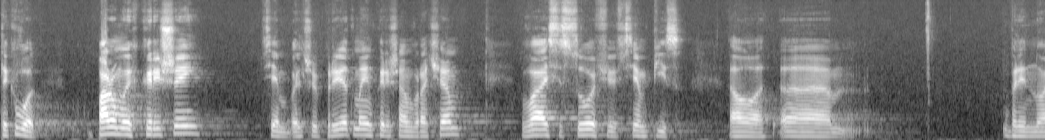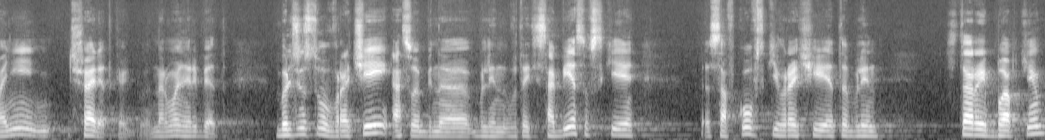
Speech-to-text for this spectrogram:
Так вот, пару моих корешей, всем большой привет моим корешам, врачам, Васе, Софи, всем пис. Вот. Эм, блин, ну они шарят как бы, нормальные ребята. Большинство врачей, особенно, блин, вот эти собесовские, совковские врачи, это, блин, старые бабки,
